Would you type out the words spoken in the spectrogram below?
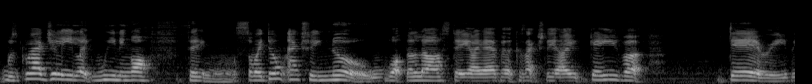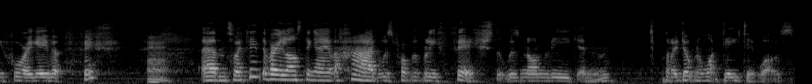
was gradually like weaning off things, so I don't actually know what the last day I ever because actually I gave up dairy before I gave up fish. Mm. Um, so I think the very last thing I ever had was probably fish that was non-vegan, but I don't know what date it was.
